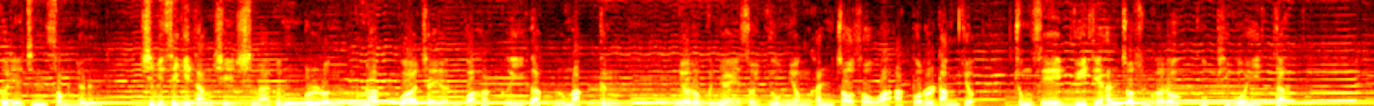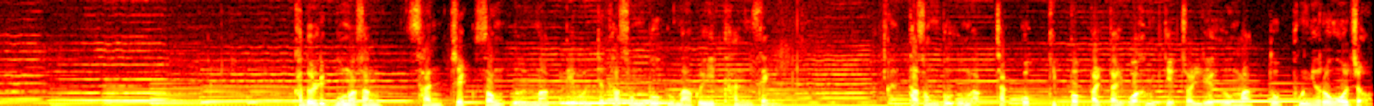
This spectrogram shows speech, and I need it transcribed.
그려진 성녀는 12세기 당시 신학은 물론 문학과 자연과학, 의학, 음악 등 여러 분야에서 유명한 저서와 악보를 남겨 중세의 위대한 저술가로 꼽히고 있다. 가톨릭 문화상 산책 성음악 네 번째 다성부 음악의 탄생 다성부 음악 작곡 기법 발달과 함께 전래 음악도 풍요로워져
